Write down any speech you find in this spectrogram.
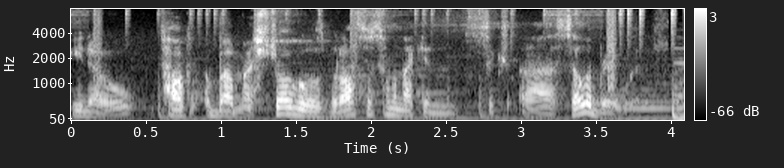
you know, talk about my struggles, but also someone I can uh, celebrate with.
